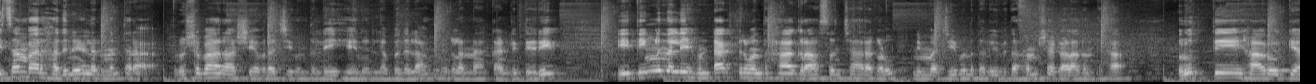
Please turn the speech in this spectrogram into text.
ಡಿಸೆಂಬರ್ ಹದಿನೇಳರ ನಂತರ ವೃಷಭ ರಾಶಿಯವರ ಜೀವನದಲ್ಲಿ ಏನೆಲ್ಲ ಬದಲಾವಣೆಗಳನ್ನು ಕಾಣಲಿದ್ದೀರಿ? ಈ ತಿಂಗಳಿನಲ್ಲಿ ಉಂಟಾಗ್ತಿರುವಂತಹ ಗ್ರಹ ಸಂಚಾರಗಳು, ನಿಮ್ಮ ಜೀವನದ ವಿವಿಧ ಅಂಶಗಳಾದಂತಹ ವೃತ್ತಿ, ಆರೋಗ್ಯ,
